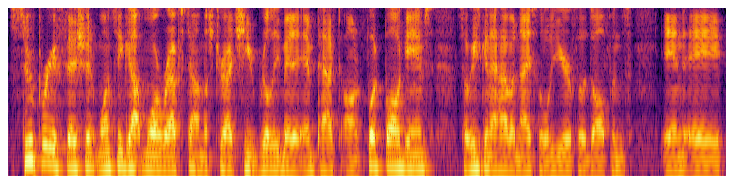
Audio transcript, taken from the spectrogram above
super efficient. Once he got more reps down the stretch, he really made an impact on football games. So he's gonna have a nice little year for the Dolphins in a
